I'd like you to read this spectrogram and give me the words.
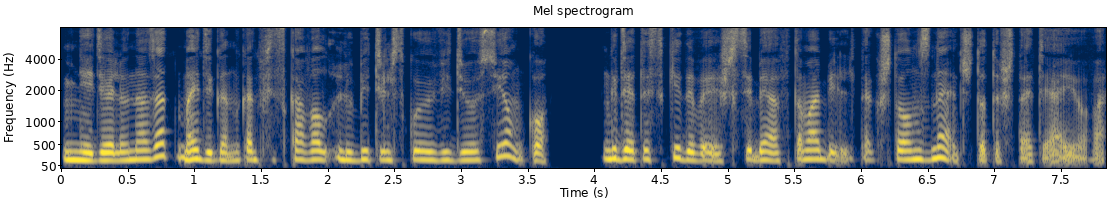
Неделю назад Мэддиган конфисковал любительскую видеосъемку, где ты скидываешь себе автомобиль, так что он знает, что ты в штате Айова.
